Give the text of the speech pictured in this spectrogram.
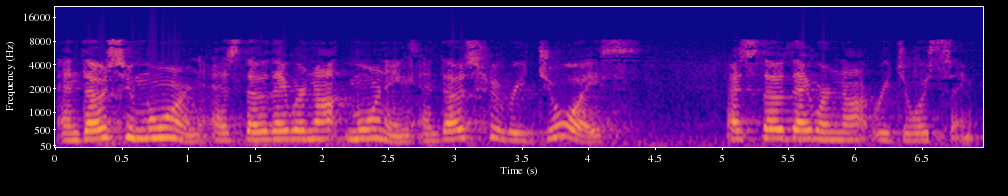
and those who mourn as though they were not mourning, and those who rejoice as though they were not rejoicing,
